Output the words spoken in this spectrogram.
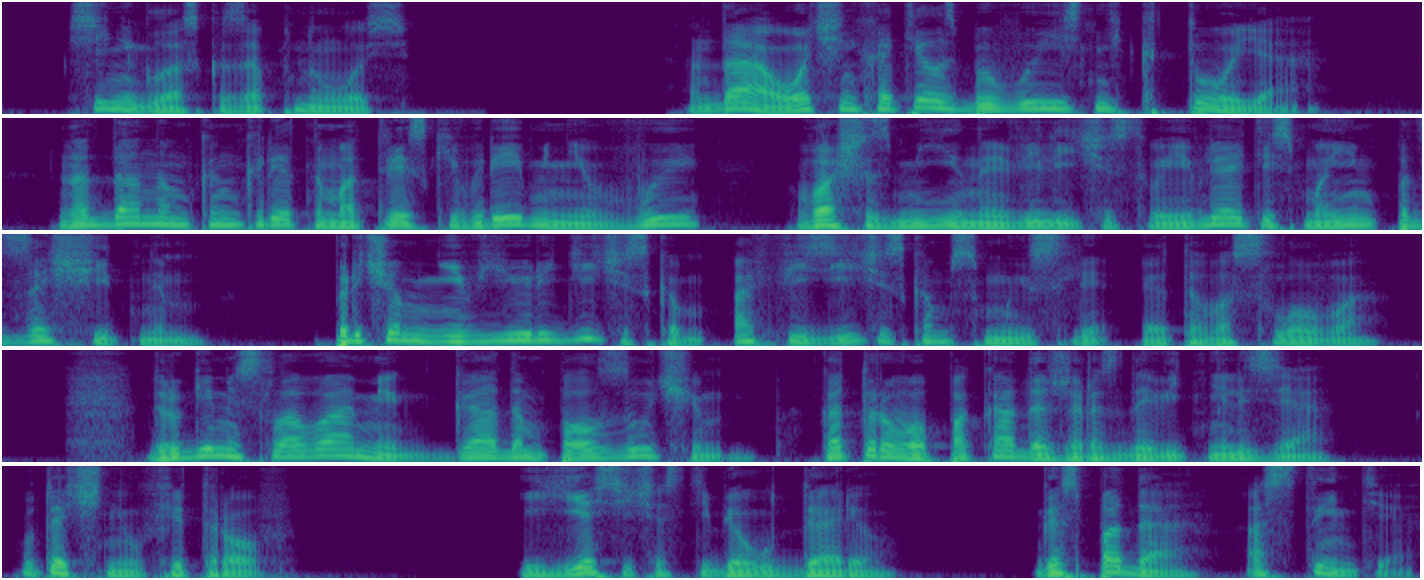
— синеглазка запнулась. «Да, очень хотелось бы выяснить, кто я. На данном конкретном отрезке времени вы, ваше змеиное величество, являетесь моим подзащитным, причем не в юридическом, а в физическом смысле этого слова. Другими словами, гадом ползучим, которого пока даже раздавить нельзя, уточнил Фетров. я сейчас тебя ударю. Господа, остыньте.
